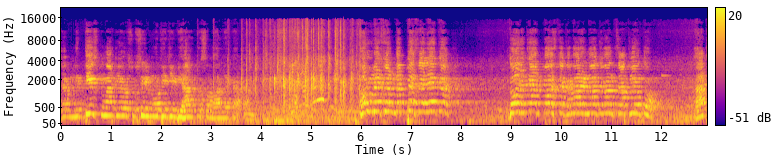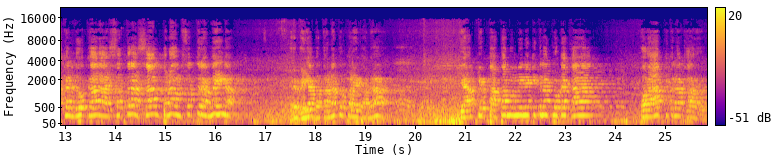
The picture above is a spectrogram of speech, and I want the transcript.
जब नीतीश कुमार जी और सुशील मोदी जी बिहार को संभालने का काम। और उन्नीस सौ नब्बे से लेकर 2005 तक हमारे नौजवान साथियों को आजकल लोग कह रहा है। सत्रह साल बनाम सत्रह महीना। अरे भैया, बताना तो पड़ेगा ना कि आपके पापा मम्मी ने कितना कोटा खाया? और आप कितना खा रहे हो?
